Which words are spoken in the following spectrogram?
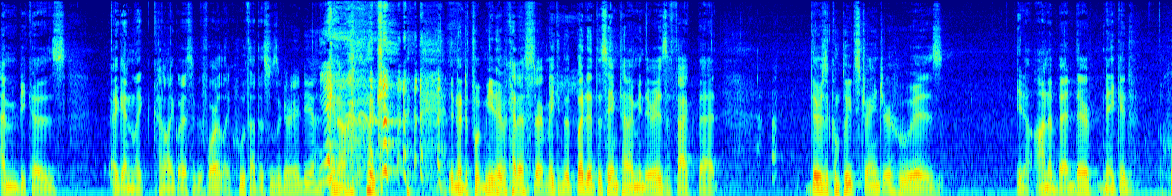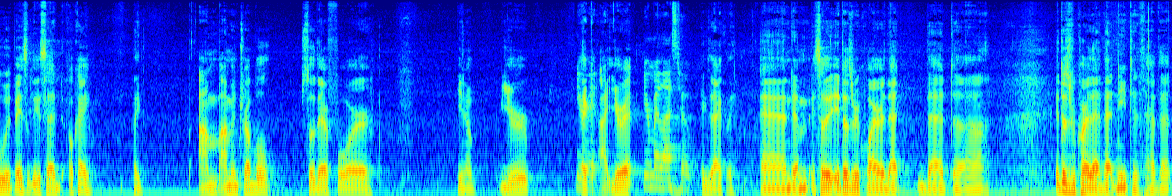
I mean, because again, like kind of like what I said before, like who thought this was a good idea? Yeah. You know, like you know, to put me to kind of start making the. But at the same time, I mean, there is a fact that there's a complete stranger who is, you know, on a bed there naked, who has basically said, okay, like I'm I'm in trouble, so therefore, you know, you're, You're like it. I, you're it. You're my last hope. Exactly, and um, so it does require that that uh, it does require that that need to have that.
